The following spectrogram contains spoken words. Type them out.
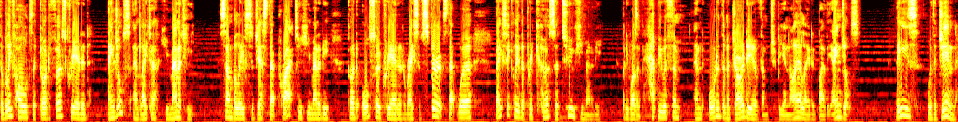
The belief holds that God first created angels and later humanity. Some beliefs suggest that prior to humanity, God also created a race of spirits that were basically the precursor to humanity, but he wasn't happy with them and ordered the majority of them to be annihilated by the angels. These were the jinn.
